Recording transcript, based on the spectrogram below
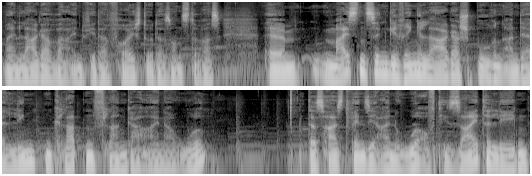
Mein Lager war entweder feucht oder sonst was. Ähm, meistens sind geringe Lagerspuren an der linken glatten Flanke einer Uhr. Das heißt, wenn Sie eine Uhr auf die Seite legen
